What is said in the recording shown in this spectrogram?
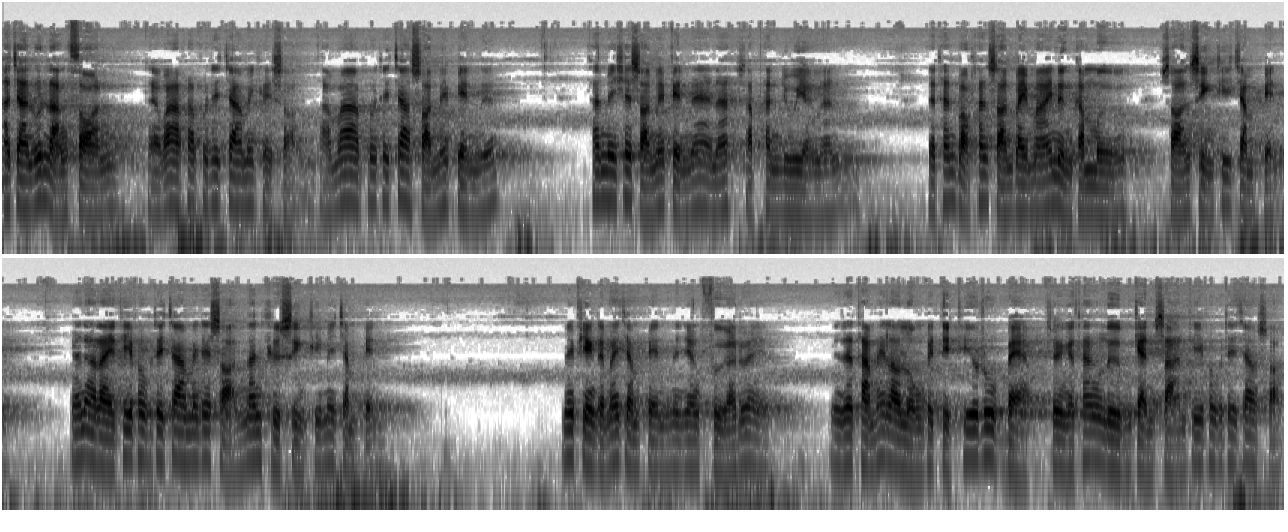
อาจารย์รุ่นหลังสอน แต่ว่าพระพุทธเจ้าไม่เคยสอน ถามว่าพระพุทธเจ้าสอนไม่เป็นหรือท่านไม่ใช่สอนไม่เป็นแน่นะสัพพันยูอย่างนั้น แต่ท่านบอกท่านสอนใบไม้หนึ่งกำมือ สอนสิ่งที่จำเป็นงั้นอะไรที่พระพุทธเจ้าไม่ได้สอนนั่นคือสิ่งที่ไม่จำเป็น ไม่เพียงแต่ไม่จำเป็นมันยังเฝือด้วย มันจะทำให้เราหลงไปติดที่รูปแบบจนกระทั่งลืมแก่นสารที่พระพุทธเจ้าสอน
